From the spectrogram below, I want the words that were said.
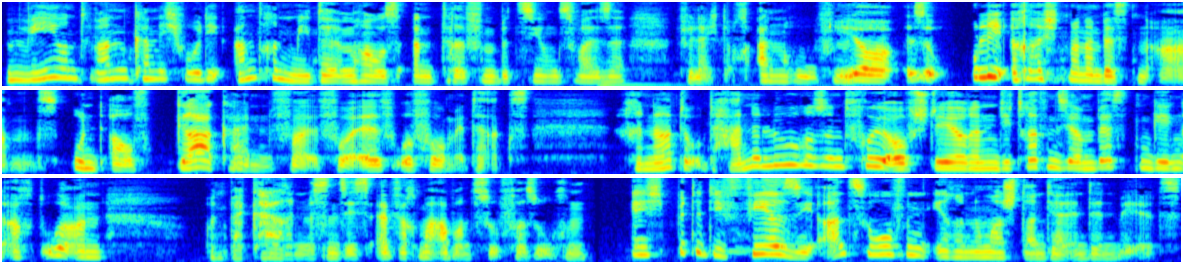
Wie und wann kann ich wohl die anderen Mieter im Haus antreffen beziehungsweise vielleicht auch anrufen? Ja, also Uli erreicht man am besten abends und auf gar keinen Fall vor elf Uhr vormittags. Renate und Hannelore sind Frühaufsteherinnen, die treffen sie am besten gegen acht Uhr an. Und bei Karin müssen sie es einfach mal ab und zu versuchen. Ich bitte die vier, sie anzurufen. Ihre Nummer stand ja in den Mails.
